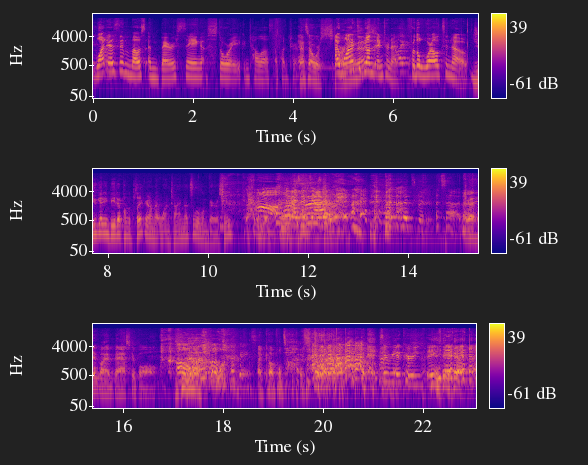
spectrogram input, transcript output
What is the most embarrassing story you can tell us of Hunter? That's how we're starting I want it to be on the internet for the world to know. You getting beat up on the playground that one time, that's a little embarrassing. As a dad. That's sad. I got hit by a basketball Oh. a couple times. It's a reoccurring thing. yeah.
